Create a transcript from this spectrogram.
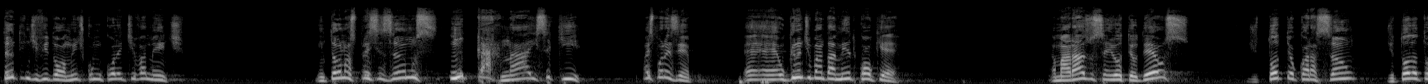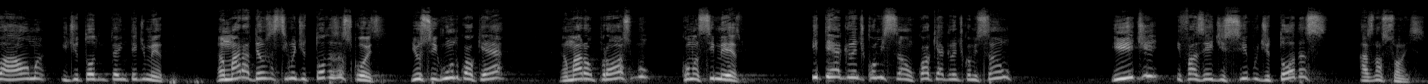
tanto individualmente como coletivamente. Então nós precisamos encarnar isso aqui. Mas, por exemplo, é, é, o grande mandamento qual é? Amarás o Senhor teu Deus de todo teu coração, de toda a tua alma e de todo o teu entendimento. Amar a Deus acima de todas as coisas. E o segundo qual é? Amar ao próximo como a si mesmo. E tem a grande comissão. Qual que é a grande comissão? Ide e fazer discípulo de todas as nações.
